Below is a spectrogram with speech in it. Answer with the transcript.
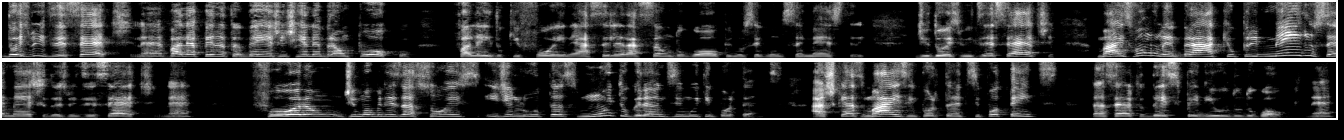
2017, né? Vale a pena também a gente relembrar um pouco. Falei do que foi né, a aceleração do golpe no segundo semestre de 2017, mas vamos lembrar que o primeiro semestre de 2017, né, foram de mobilizações e de lutas muito grandes e muito importantes. Acho que as mais importantes e potentes, tá certo, desse período do golpe, né?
